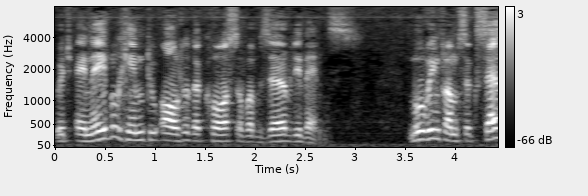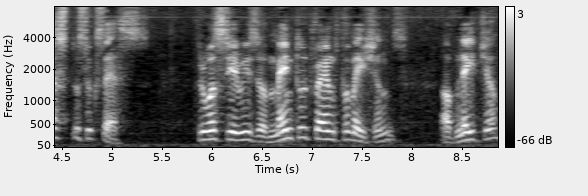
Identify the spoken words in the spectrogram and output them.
which enable him to alter the course of observed events, moving from success to success through a series of mental transformations of nature,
